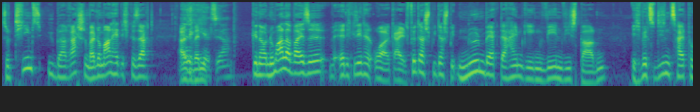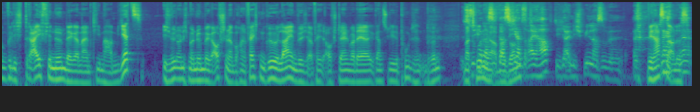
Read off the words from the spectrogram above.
so Teams überraschen, weil normal hätte ich gesagt, also wenn, jetzt, ja. genau, normalerweise hätte ich gesehen, hätte, oh geil, vierter Spieltag spielt Nürnberg daheim gegen Wien Wiesbaden. Ich will zu diesem Zeitpunkt will ich drei, vier Nürnberger in meinem Team haben. Jetzt, ich will noch nicht mal Nürnberger aufstellen am Wochenende. Vielleicht einen Göhelein würde ich vielleicht aufstellen, weil der ganz solide Punkte hinten drin. Ist Martina, super, dass, ich- aber dass ich ja sonst. drei habe, die ich eigentlich spielen lassen will. Wen hast du denn alles?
